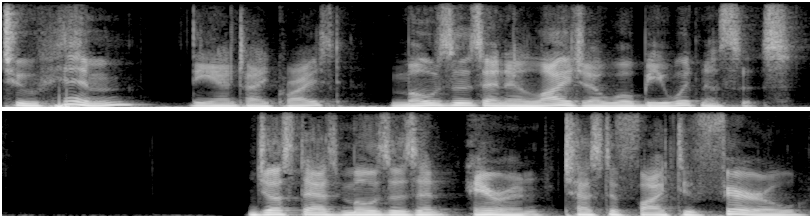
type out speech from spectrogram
To him, the Antichrist, Moses and Elijah will be witnesses. Just as Moses and Aaron testified to Pharaoh,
